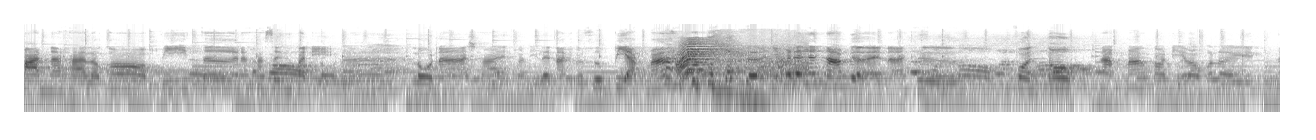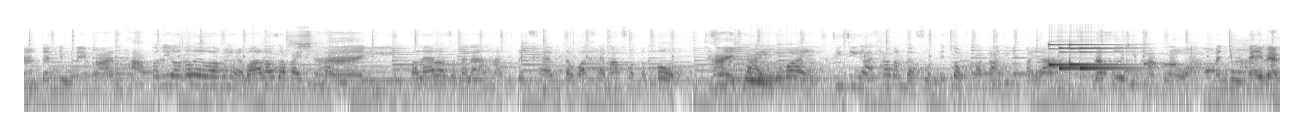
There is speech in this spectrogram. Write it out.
ปันนะคะ แล้วก็ปีเตอร์นะคะ ซึ่งตอนนี้โลน่าโลน่าใช่ตอนนี้เล่นน้ำอยู่ก็คือเปียกมากคืออันนี้ไม่ได้เล่นน้ำหรืออะไรนะ คือฝนตก หนักมากตอนนี้เราก็เลยนั่งกันอยู่ในบ้านพัก ตอนนี้เราก็เลยวางแผนว่าเราจะไปที่ไหนใช่ดีตอนแรกเราจะไปร้านอาหารที่เป็นแคมป์แต่ว่าแคมป์มาฝนมันตกใช่ซึ่งมันไกลถูกด้วย จริงๆอะถ้ามันแบบฝนไม่ตกอากาศดีไปได้ แล้วคือที่พักเราอะมันอยู่ในแบบ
